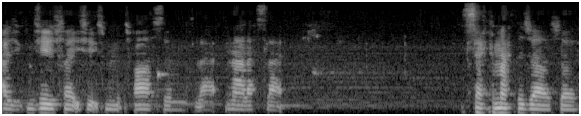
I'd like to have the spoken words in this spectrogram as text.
as you can see, it's 36 minutes past, and like now that's like second map as well. So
